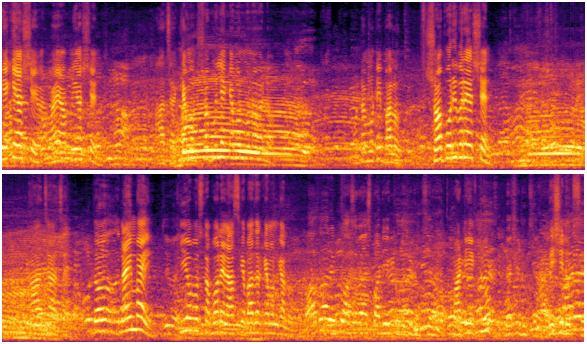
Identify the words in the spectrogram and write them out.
কে কে আসছে? ভাই আপনি আসছেন? আচ্ছা কেমন সব মিলিয়ে কেমন মনে হলো? মোটামুটি ভালো। সপরিবারে আসছেন? আচ্ছা আচ্ছা। তো নাইম ভাই কি অবস্থা? বলেন আজকে বাজার কেমন গেল? বাজার একটু ব্যাস পার্টি একটু বেশি ঢুকছে। পার্টি একটু বেশি ঢুকছে। বেশি ঢুকছে।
